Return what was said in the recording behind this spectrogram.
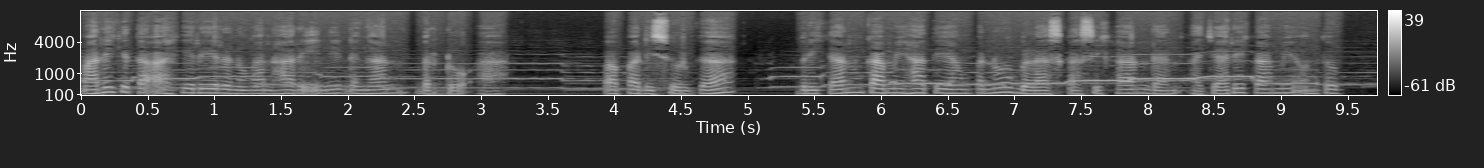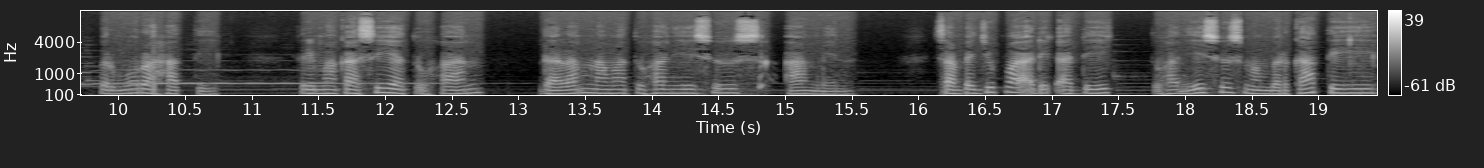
Mari kita akhiri renungan hari ini dengan berdoa. Bapa di surga, berikan kami hati yang penuh belas kasihan dan ajari kami untuk bermurah hati. Terima kasih ya Tuhan, dalam nama Tuhan Yesus, amin. Sampai jumpa adik-adik, Tuhan Yesus memberkati.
